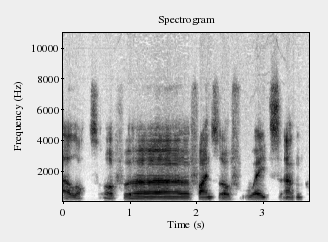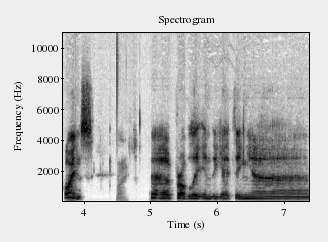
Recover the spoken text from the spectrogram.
a lot of finds of weights and coins. Right. Uh, probably indicating uh,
